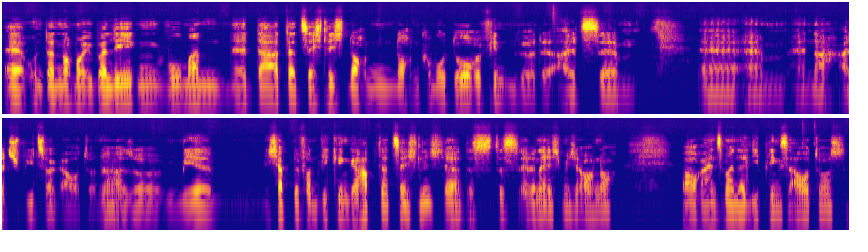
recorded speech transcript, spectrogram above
äh, und dann nochmal überlegen, wo man äh, da tatsächlich noch, ein, noch einen Commodore finden würde als ähm, äh, ähm, äh, nach, als Spielzeugauto. Ne? Also mir, ich habe eine von Viking gehabt tatsächlich, ja, das, das erinnere ich mich auch noch. War auch eins meiner Lieblingsautos,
